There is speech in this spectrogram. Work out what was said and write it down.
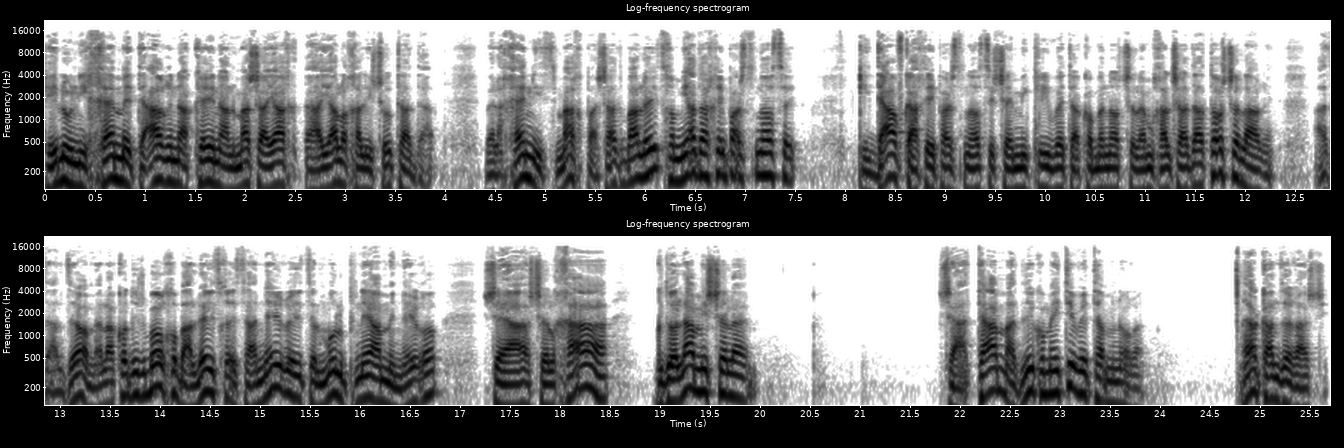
כאילו ניחם את ארן הקיין על מה שהיה לו חלישות הדת. ולכן נשמח פרשת בעל יצחק מיד אחרי פרשת נוסי. כי דווקא אחרי פרשת נוסי שהם הקריבו את הקורבנות שלהם חלשה דעתו של הארן. אז על זה אומר לקודש ברוך הוא, בעל יצחק הנרץ אל מול פני המנרו, שהשלך גדולה משלהם. שאתה מדליק ומיטיב את המנורה. היה כאן זה רש"י.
